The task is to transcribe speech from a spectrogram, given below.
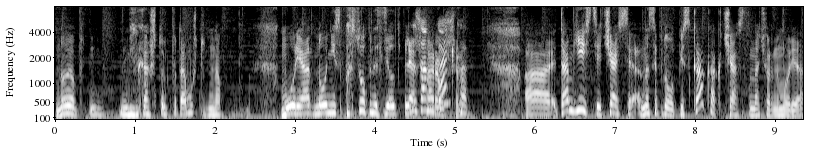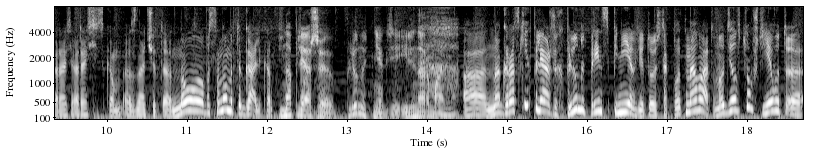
Но, мне кажется, только потому, что на море одно не способно сделать пляж ну, там хорошим. галька? А, там есть часть насыпного песка, как часто на Черном море ро- российском, значит, но в основном это галька. На пляже плюнуть негде или нормально? А на городских пляжах плюнуть, в принципе, негде, то есть так плотновато. Но дело в том, что я вот, э,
